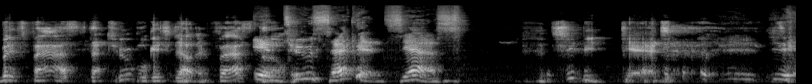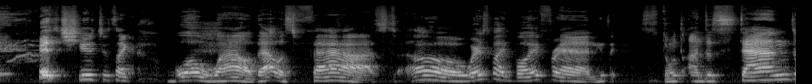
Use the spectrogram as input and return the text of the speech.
but it's fast. That tube will get you down there fast. in though. two seconds yes She'd be dead. she was just like whoa wow that was fast oh where's my boyfriend he's like don't understand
